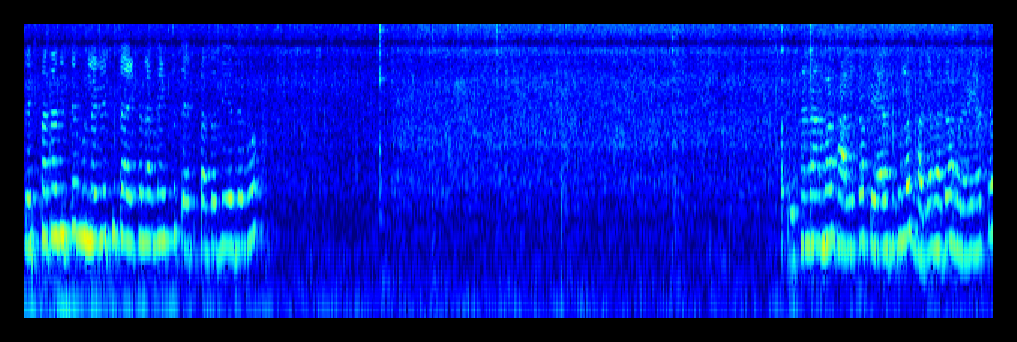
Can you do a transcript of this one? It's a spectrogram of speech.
তেজপাতা দিতে ভুলে গেছি, তাই এখানে আমি একটু তেজপাতা দিয়ে দেব। এখানে আমার হালকা পেঁয়াজগুলো ভাজা ভাজা হয়ে গেছে।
